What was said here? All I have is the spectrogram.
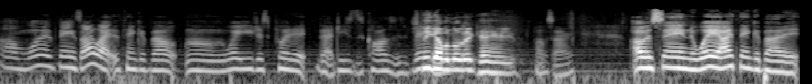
Um, one of the things I like to think about, um, the way you just put it, that Jesus causes. Speak up a little bit, can't hear you. Oh, sorry. I was saying the way I think about it,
